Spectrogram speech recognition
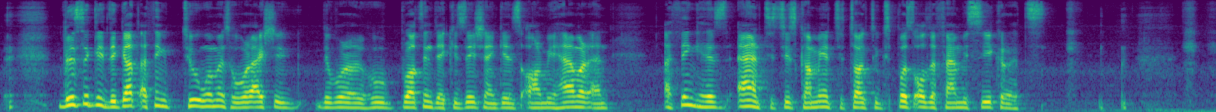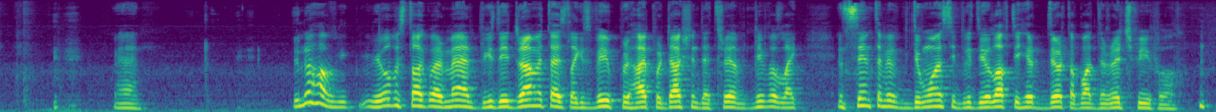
Basically, they got I think two women who were actually they were who brought in the accusation against Armie Hammer, and I think his aunt is just coming in to talk to expose all the family secrets. Man, you know how we, we always talk about man because they dramatize like it's very pre- high production that trailer. People like the same time if they want to see because they love to hear dirt about the rich people.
